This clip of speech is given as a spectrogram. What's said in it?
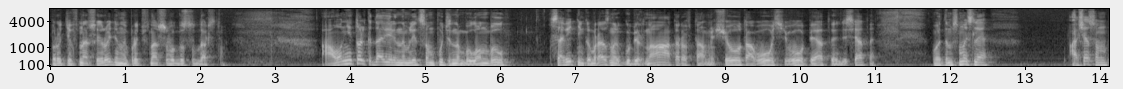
против нашей Родины, против нашего государства. А он не только доверенным лицом Путина был, он был советником разных губернаторов, там еще того, всего, пятое, десятое. В этом смысле... А сейчас он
